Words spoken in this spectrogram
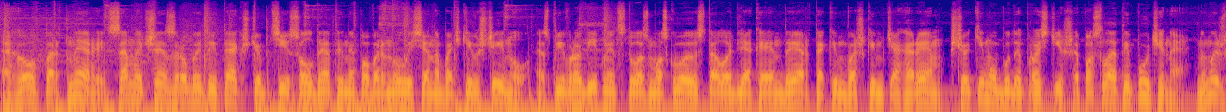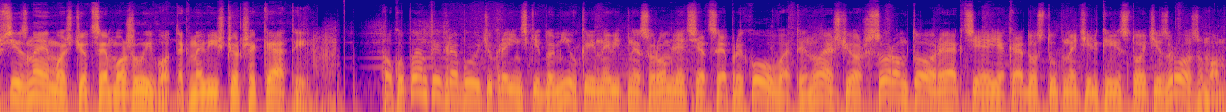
Агов партнери саме час зробити так, щоб ці солдати не повернулися на батьківщину. А співробітництво з Москвою стало для КНДР таким важким тягарем, що Кіму буде простіше послати Путіна. Ну ми ж всі знаємо, що це можливо. Так навіщо чекати? Окупанти грабують українські домівки і навіть не соромляться це приховувати. Ну а що ж, сором то реакція, яка доступна тільки істоті з розумом.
